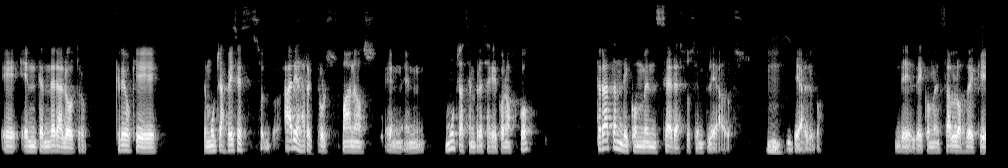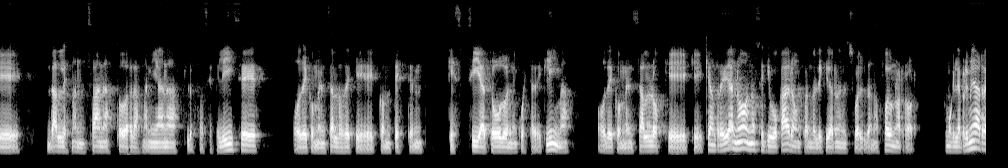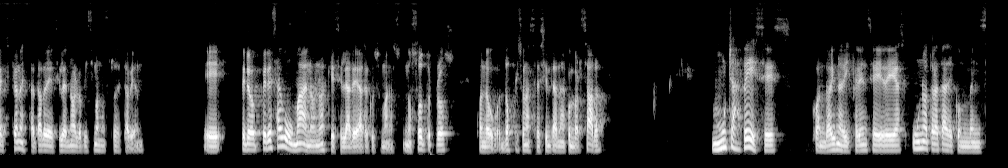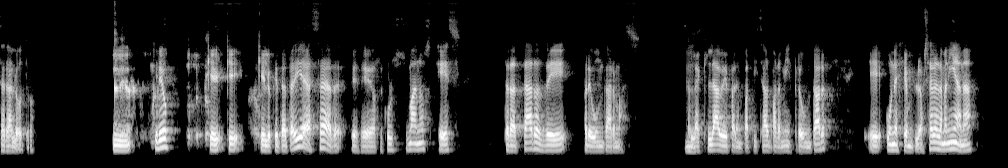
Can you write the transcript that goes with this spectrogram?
eh, entender al otro. Creo que muchas veces áreas de recursos humanos en muchas empresas que conozco tratan de convencer a sus empleados mm. de algo. De, convencerlos de que darles manzanas todas las mañanas los hace felices, o de convencerlos de que contesten que sí a todo en la encuesta de clima, o de convencerlos que, en realidad no, no se equivocaron cuando le quitaron el sueldo, no fue un error. Como que la primera reacción es tratar de decirles, no, lo que hicimos nosotros está bien. Eh, pero, pero es algo humano, no es que es el área de recursos humanos. Nosotros, cuando dos personas se sientan a conversar, muchas veces, cuando hay una diferencia de ideas, uno trata de convencer al otro. Y creo que, lo que trataría de hacer desde recursos humanos es tratar de preguntar más. Mm. la clave para empatizar para mí es preguntar. Eh, un ejemplo, ayer a la mañana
